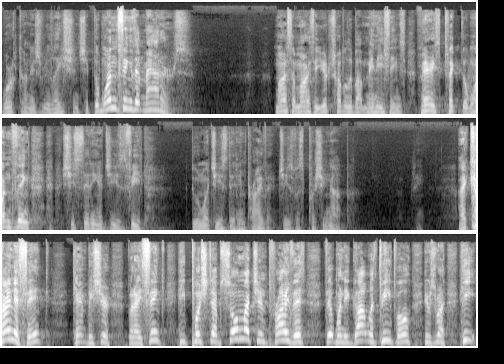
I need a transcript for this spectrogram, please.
worked on his relationship. The one thing that matters. Martha, Martha, you're troubled about many things. Mary's picked the one thing. She's sitting at Jesus' feet doing what Jesus did in private. Jesus was pushing up. See? I kind of think, can't be sure, but I think he pushed up so much in private that when he got with people, he was he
